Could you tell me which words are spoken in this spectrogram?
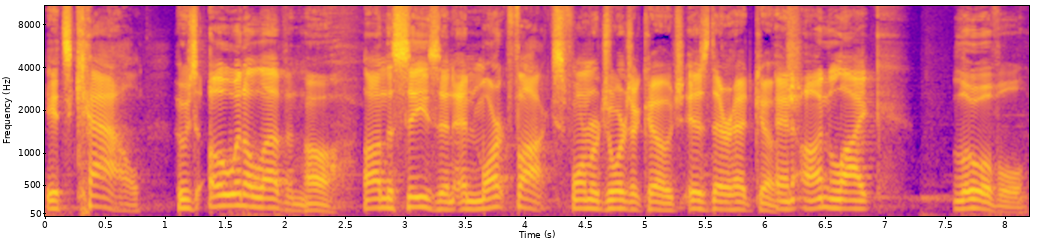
It's Cal, who's 0 11 Oh. on the season, and Mark Fox, former Georgia coach, is their head coach. And unlike Louisville,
